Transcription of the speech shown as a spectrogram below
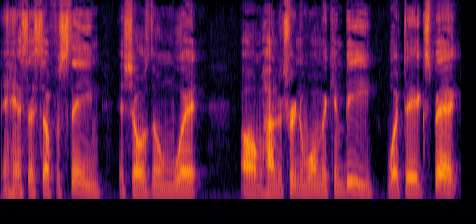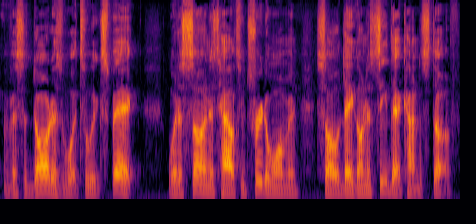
enhance their self-esteem it shows them what um, how to treat a woman can be, what they expect. If it's a daughter, is what to expect. With a son, is how to treat a woman. So they're to see that kind of stuff.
